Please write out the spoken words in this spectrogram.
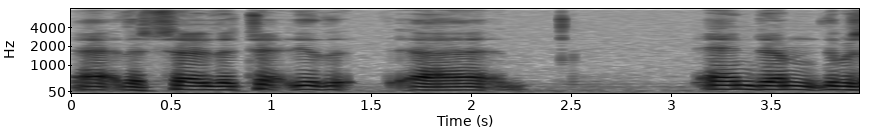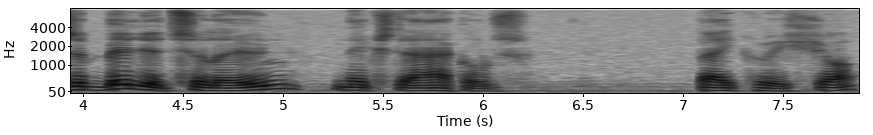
Uh, the, so the, uh, and um, there was a billiard saloon next to Arkell's bakery shop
